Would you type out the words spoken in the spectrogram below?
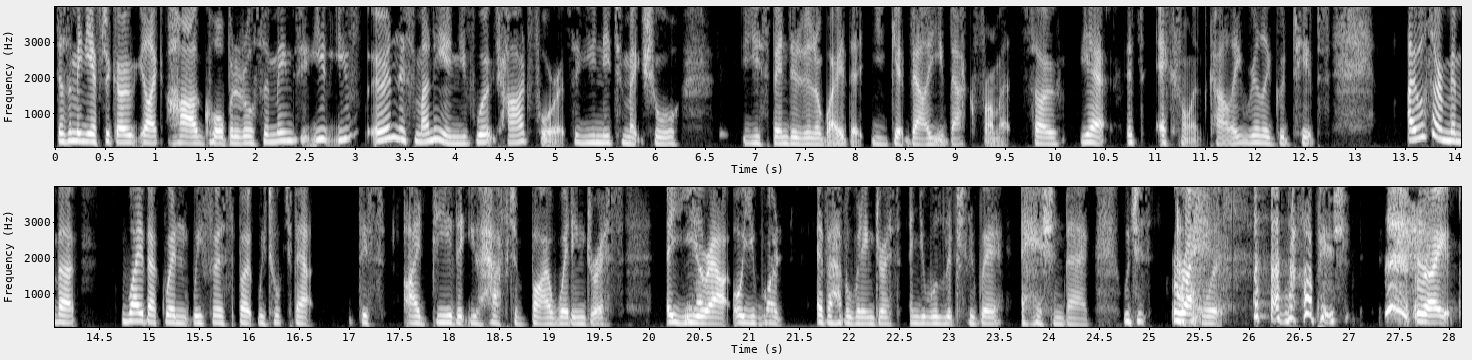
Doesn't mean you have to go like hardcore, but it also means you, you've earned this money and you've worked hard for it. So you need to make sure you spend it in a way that you get value back from it. So yeah, it's excellent, Carly. Really good tips. I also remember way back when we first spoke, we talked about this idea that you have to buy a wedding dress a year yep. out or you won't ever have a wedding dress and you will literally wear a Hessian bag, which is absolute right. rubbish. Right.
